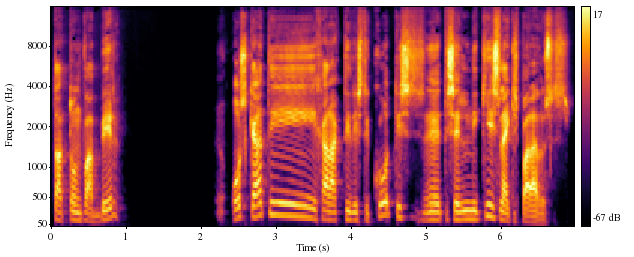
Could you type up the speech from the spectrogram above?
τα των βαμπύρ ως κάτι χαρακτηριστικό της, ε, της ελληνικής λαϊκής παράδοσης.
